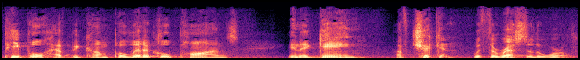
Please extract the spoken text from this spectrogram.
people have become political pawns in a game of chicken with the rest of the world.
